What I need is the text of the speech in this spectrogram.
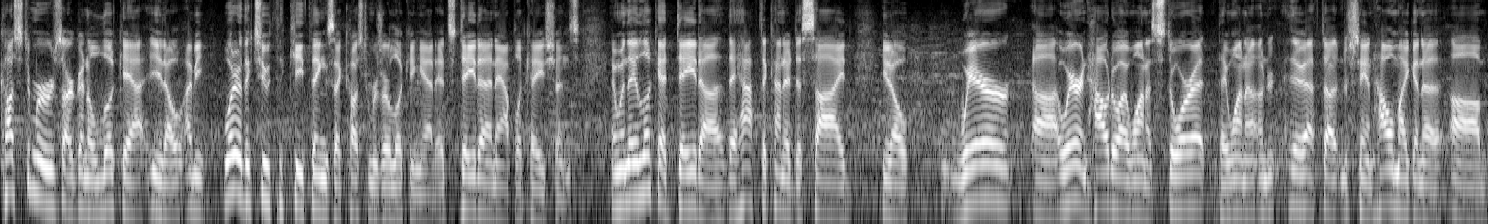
customers are going to look at, you know, I mean, what are the two th key things that customers are looking at? It's data and applications. And when they look at data, they have to kind of decide, you know, where, uh, where and how do I want to store it? They want to, they have to understand how am I going to, um,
